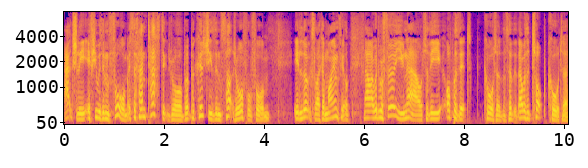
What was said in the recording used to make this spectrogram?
Actually, if she was in form, it's a fantastic draw, but because she's in such awful form, it looks like a minefield. Now, I would refer you now to the opposite quarter. So that was a top quarter.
